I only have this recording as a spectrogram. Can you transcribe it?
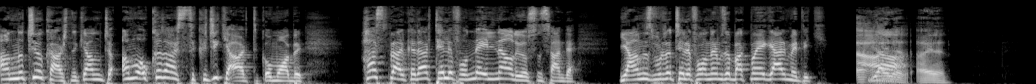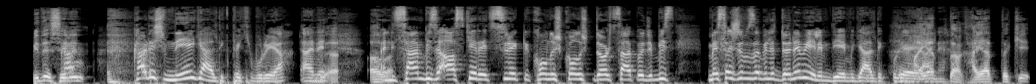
anlatıyor karşındaki anlatıyor ama o kadar sıkıcı ki artık o muhabbet. Hasbel kadar telefonunu eline alıyorsun sen de. Yalnız burada telefonlarımıza bakmaya gelmedik. Ha, Ya. Aynen aynen. Bir de senin Kardeşim neye geldik peki buraya? Yani Ya, Allah. hani sen bizi asker et sürekli konuş konuş 4 saat boyunca biz mesajımıza bile dönemeyelim diye mi geldik buraya yani? hayatta hayattaki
